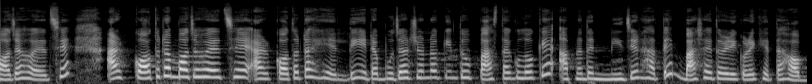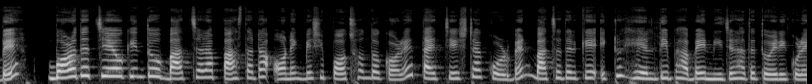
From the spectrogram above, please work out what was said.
মজা হয়েছে। হয়েছে। আর কতটা মজা হয়েছে আর কতটা হেলদি এটা বোঝার জন্য কিন্তু পাস্তাগুলোকে আপনাদের নিজের হাতে বাসায় তৈরি করে খেতে হবে। বড়দের চেয়েও কিন্তু বাচ্চারা পাস্তাটা অনেক বেশি পছন্দ করে, তাই চেষ্টা করবেন বাচ্চাদেরকে একটু হেলদিভাবে নিজের হাতে তৈরি করে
